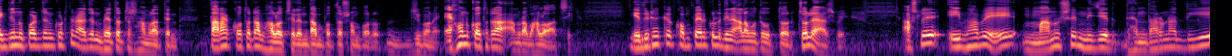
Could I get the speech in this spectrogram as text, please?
একজন উপার্জন করতেন আর একজন ভেতরটা সামলাতেন। তারা কতটা ভালো ছিলেন দাম্পত্য সম্পর্ক জীবনে? এখন কতটা আমরা ভালো আছি? এই দুটাকে কম্পেয়ার করলে দিন আলামত উত্তর চলে আসবে। আসলে এইভাবে মানুষের নিজের ধ্যান ধারণা দিয়ে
